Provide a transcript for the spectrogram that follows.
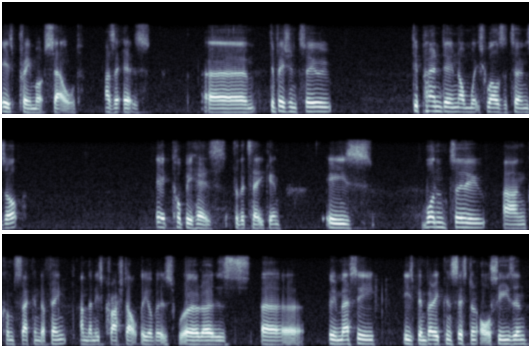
is pretty much settled as it is. Um, Division two, depending on which Wells it turns up, it could be his for the taking. He's one, two, and comes second, I think, and then he's crashed out the others. Whereas uh, Umesi, he's been very consistent all season,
